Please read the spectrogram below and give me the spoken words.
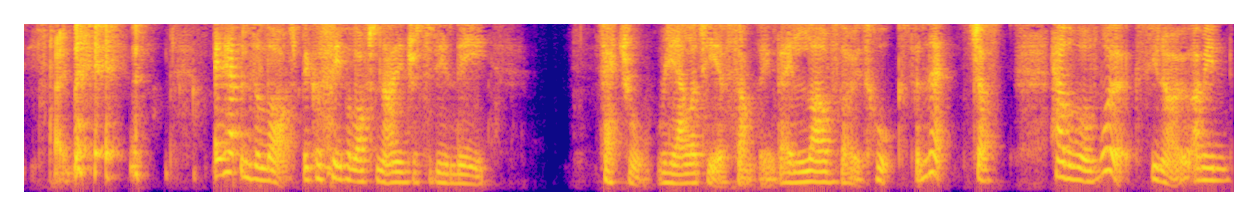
it stayed there. It happens a lot because people often are interested in the factual reality of something. They love those hooks, and that's just how the world works. You know, I mean,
